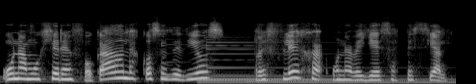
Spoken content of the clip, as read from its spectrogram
Una mujer enfocada en las cosas de Dios refleja una belleza especial.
